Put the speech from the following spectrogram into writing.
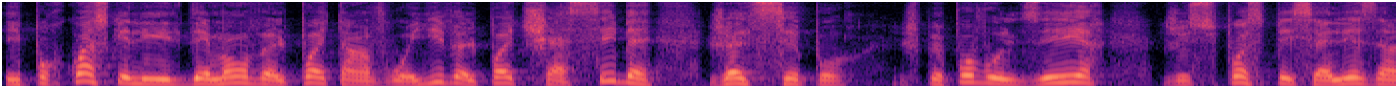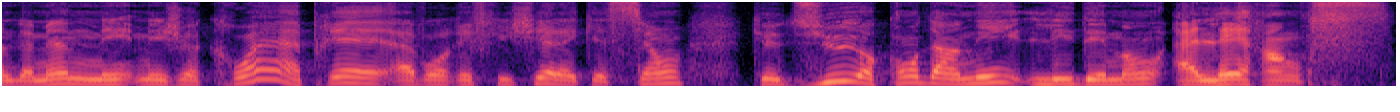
Et pourquoi est-ce que les démons ne veulent pas être envoyés, ne veulent pas être chassés? Bien, je ne le sais pas. Je ne peux pas vous le dire, je ne suis pas spécialiste dans le domaine, mais, je crois, après avoir réfléchi à la question, que Dieu a condamné les démons à l'errance.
